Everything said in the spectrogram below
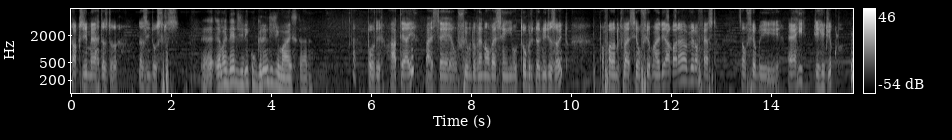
toques de merdas do- das indústrias. É, é uma ideia de Jerico grande demais, cara. Por até aí. Vai ser o filme do Venom vai ser em outubro de 2018. Tô falando que vai ser um filme. Ele agora virou festa. Vai ser um filme R de ridículo.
